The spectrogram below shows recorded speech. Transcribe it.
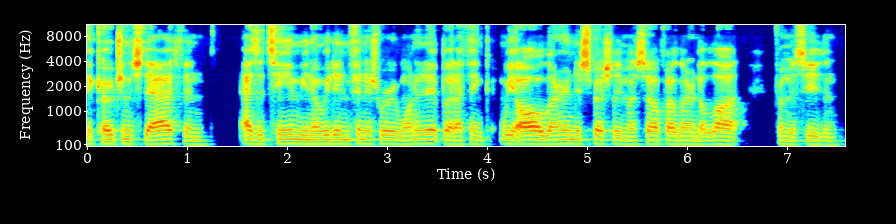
the coaching staff and as a team, you know, we didn't finish where we wanted it, but I think we all learned, especially myself, I learned a lot from the season.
